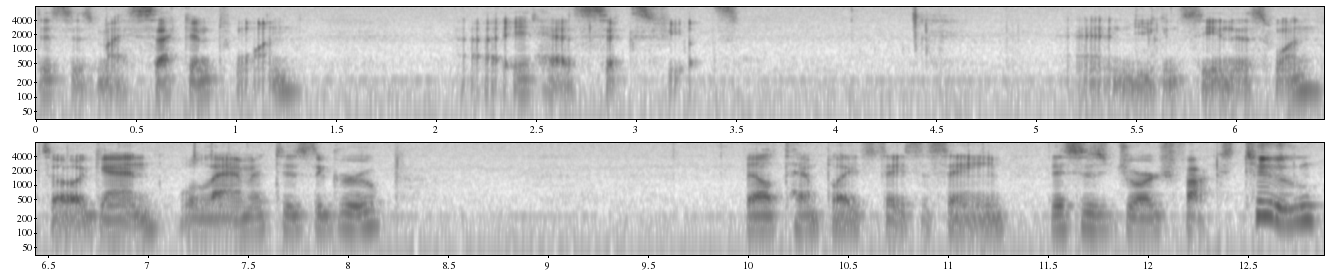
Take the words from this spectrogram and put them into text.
this is my second one. Uh, it has six fields. And you can see in this one, so again, Willamette is the group. Bell template stays the same. This is George Fox 2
